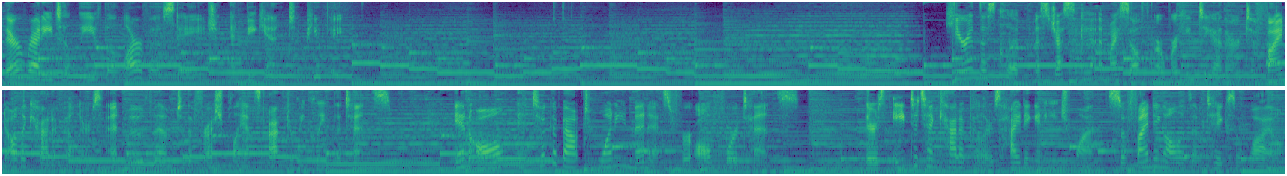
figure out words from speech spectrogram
They're ready to leave the larva stage and begin to pupate. This clip, Miss Jessica and myself are working together to find all the caterpillars and move them to the fresh plants after we clean the tents. In all, it took about 20 minutes for all four tents. There's 8 to 10 caterpillars hiding in each one, so finding all of them takes a while.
